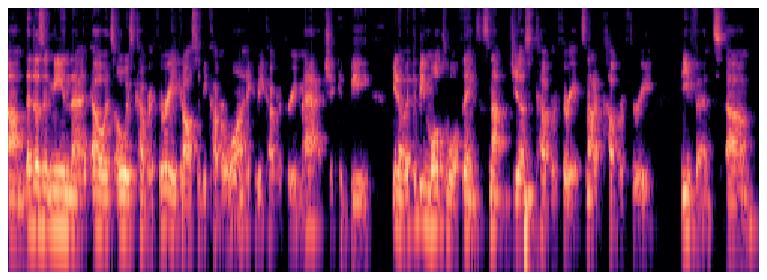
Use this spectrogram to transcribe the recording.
Um, that doesn't mean that oh it's always cover three. It could also be cover one. It could be cover three match. It could be you know it could be multiple things. It's not just cover three. It's not a cover three defense. Um,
